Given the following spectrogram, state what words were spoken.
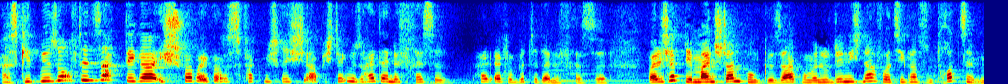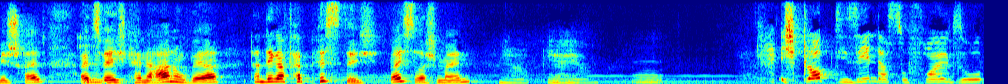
Das geht mir so auf den Sack, Digga. Ich schwör bei Gott, das fuckt mich richtig ab. Ich denke mir so, halt deine Fresse. Halt einfach bitte deine Fresse. Weil ich habe dir meinen Standpunkt gesagt und wenn du den nicht nachvollziehen kannst und trotzdem mit mir schreibst, als Mhm. wäre ich keine Ahnung wer, dann, Digga, verpiss dich. Weißt du, was ich meine? Ja, ja, ja. Ich glaube, die sehen das so voll so,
